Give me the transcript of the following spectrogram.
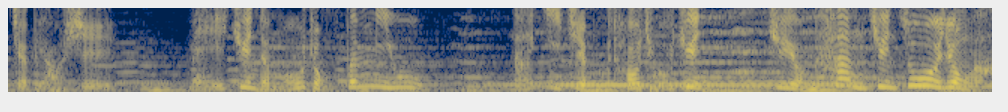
这表示霉菌的某种分泌物能抑制葡萄球菌，具有抗菌作用啊！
